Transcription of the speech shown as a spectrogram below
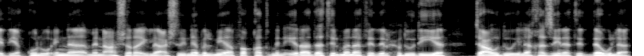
إذ يقول إن من 10 إلى 20% فقط من إيرادات المنافذ الحدودية تعود إلى خزينة الدولة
